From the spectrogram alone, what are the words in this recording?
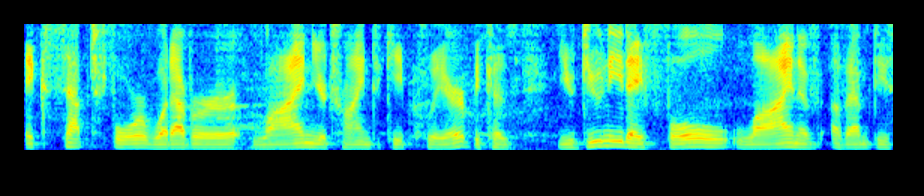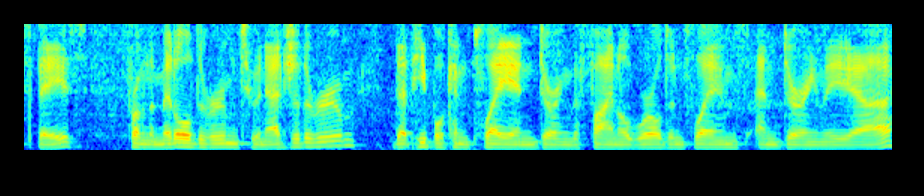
except for whatever line you're trying to keep clear, because you do need a full line of, of empty space from the middle of the room to an edge of the room that people can play in during the final World in Flames and during the uh,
